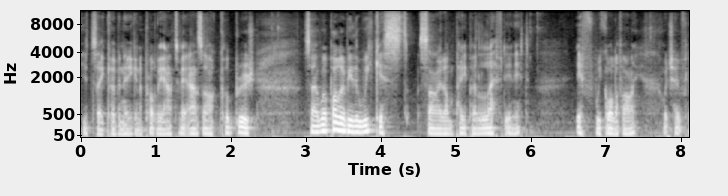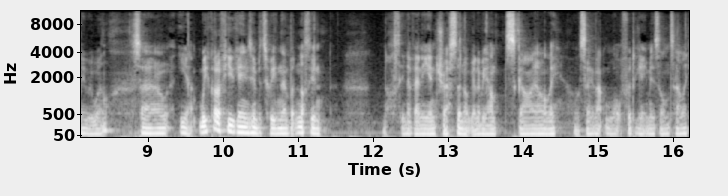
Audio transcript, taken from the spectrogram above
You'd say Copenhagen are probably out of it, as are Club Brugge. So we'll probably be the weakest side on paper left in it if we qualify, which hopefully we will. So yeah, we've got a few games in between them, but nothing, nothing of any interest. They're not going to be on Sky, are they? I'll say that Watford game is on telly,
